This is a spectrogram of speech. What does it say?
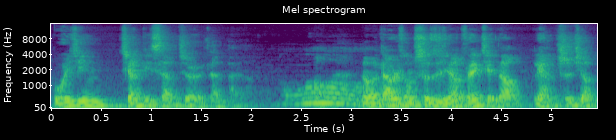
我已经降低三分之二的碳排了。哦，那么当然从四只脚再减到两只脚，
